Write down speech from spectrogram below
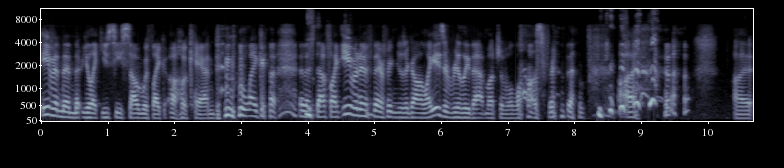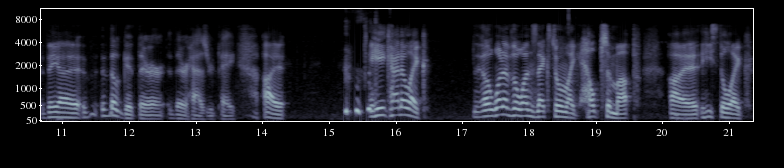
even then, you like you see some with like a hook hand and like uh, and stuff. Like even if their fingers are gone, like is it really that much of a loss for them? uh, uh, they uh they'll get their their hazard pay. Uh, he kind of like one of the ones next to him like helps him up. Uh, he's still like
